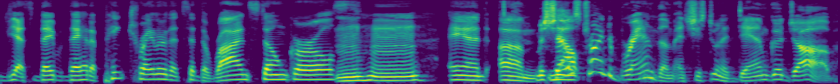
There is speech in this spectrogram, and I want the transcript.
Yes. They they had a pink trailer that said the Rhinestone Girls, mm-hmm. and um. michelle's now, trying to brand them and she's doing a damn good job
